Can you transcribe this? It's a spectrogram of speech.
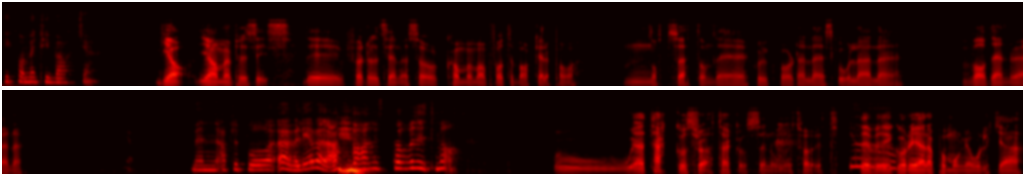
vi kommer tillbaka. Ja, ja men precis. Det, förr eller senare så kommer man få tillbaka det på något sätt om det är sjukvård eller skola eller vad det nu än är. Men apropå överleva då, vad har du favoritmat? Oh, ja, tacos tror jag. Tacos är nog mitt favorit. Det Ja. går att göra på många olika,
